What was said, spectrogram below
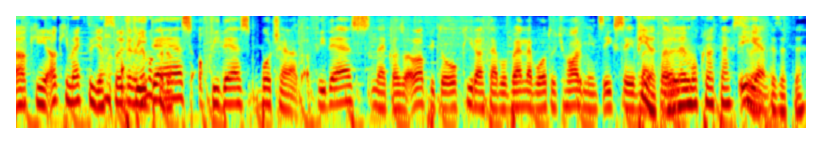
aki, aki meg tudja A szólítani, nem akarok... Fidesz, a Fidesz, bocsánat, a Fidesznek az alapító okiratában benne volt, hogy 30x évvel Fiatal felül. demokraták Igen, szövetkezete.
